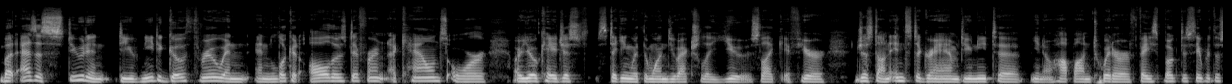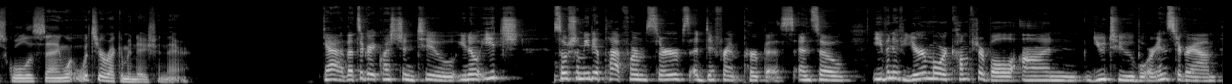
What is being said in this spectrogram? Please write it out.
But as a student, do you need to go through and, and look at all those different accounts, or are you okay just sticking with the ones you actually use? Like if you're just on Instagram, do you need to you know hop on Twitter or Facebook to see what the school is saying? What, what's your recommendation there? Yeah, that's a great question too. You know, each social media platform serves a different purpose. And so even if you're more comfortable on YouTube or Instagram,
